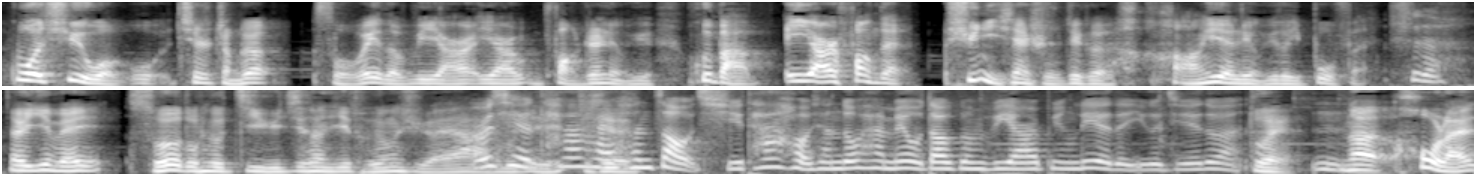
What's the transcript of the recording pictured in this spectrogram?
过去我我其实整个所谓的 VR、AR 仿真领域会把 AR 放在虚拟现实这个行业领域的一部分，是的，那因为所有东西都基于计算机图形学呀，而且它还很早期，它好像都还没有到跟 VR 并列的一个阶段。对，嗯那后来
